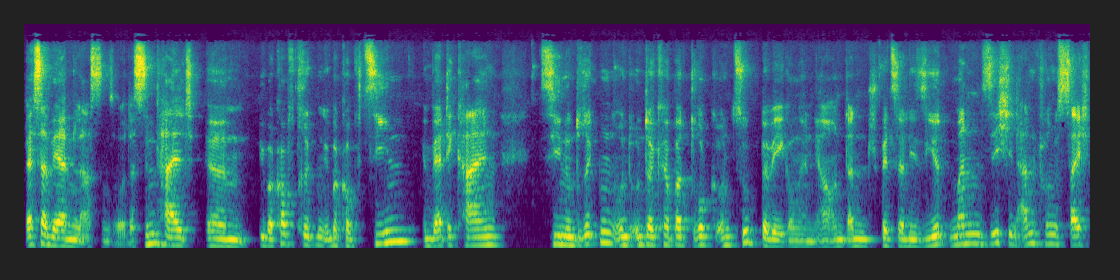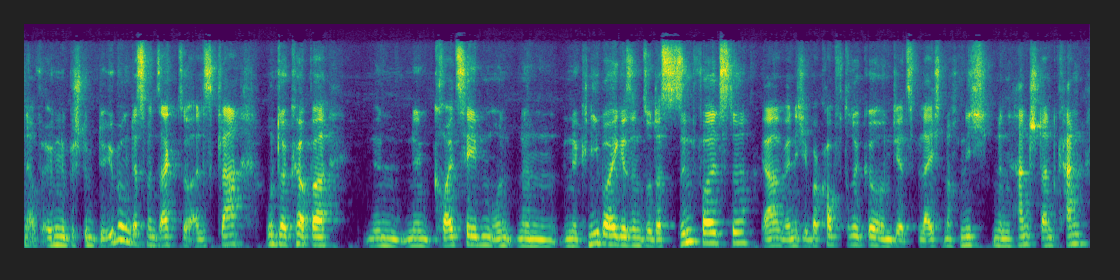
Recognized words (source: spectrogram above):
besser werden lassen. So, das sind halt ähm, über Kopf drücken, über Kopf ziehen, im Vertikalen Ziehen und Drücken und Unterkörperdruck und Zugbewegungen. Ja, und dann spezialisiert man sich in Anführungszeichen auf irgendeine bestimmte Übung, dass man sagt, so alles klar, Unterkörper, ein Kreuzheben und eine Kniebeuge sind so das Sinnvollste. Ja, wenn ich über Kopf drücke und jetzt vielleicht noch nicht einen Handstand kann,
